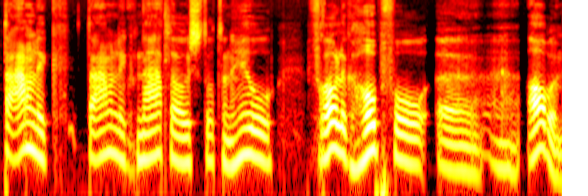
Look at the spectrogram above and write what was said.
tamelijk, tamelijk naadloos tot een heel vrolijk, hoopvol uh, album.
